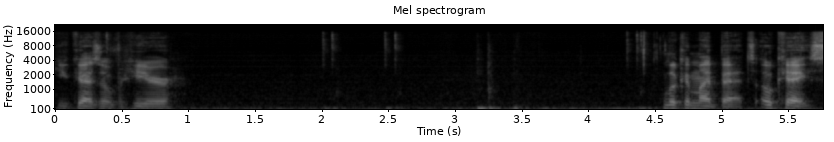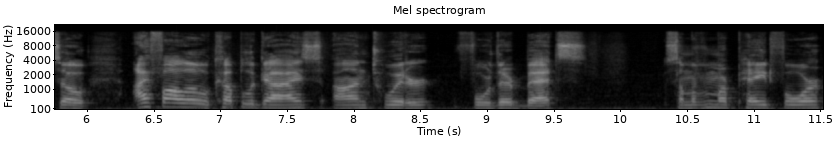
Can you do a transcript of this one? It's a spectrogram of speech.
you guys over here. Look at my bets. Okay, so I follow a couple of guys on Twitter for their bets. Some of them are paid for,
